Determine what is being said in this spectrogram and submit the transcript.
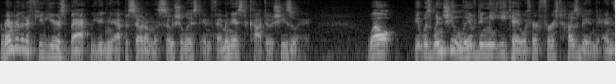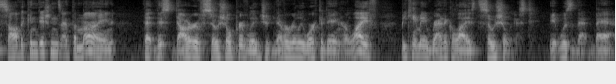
Remember that a few years back we did an episode on the socialist and feminist Kato Shizue? Well, it was when she lived in Miike with her first husband and saw the conditions at the mine that this daughter of social privilege, who'd never really worked a day in her life, became a radicalized socialist. It was that bad.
